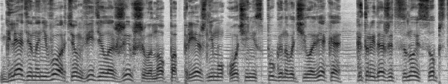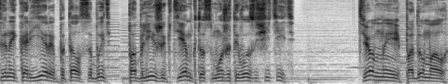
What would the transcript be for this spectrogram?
Глядя на него, Артем видел ожившего, но по-прежнему очень испуганного человека, который даже ценой собственной карьеры пытался быть поближе к тем, кто сможет его защитить. Темный подумал,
